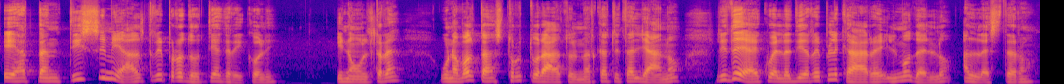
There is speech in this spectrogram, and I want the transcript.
e a tantissimi altri prodotti agricoli. Inoltre, una volta strutturato il mercato italiano, l'idea è quella di replicare il modello all'estero.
